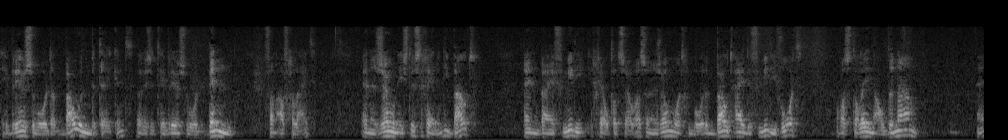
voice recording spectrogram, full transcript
Hebreeuwse woord dat bouwen betekent. Daar is het Hebreeuwse woord ben van afgeleid. En een zoon is dus degene die bouwt. En bij een familie geldt dat zo. Als er een zoon wordt geboren, bouwt hij de familie voort. Of was het alleen al de naam. Hè?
